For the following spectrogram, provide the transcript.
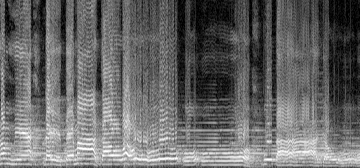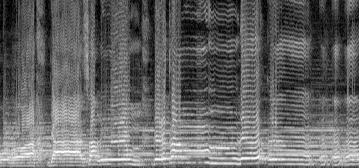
คำแม่ได้แต่มาเก่าเว้าบุตาเจ้า อย่าสะลืมเด้อคำเด้อ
